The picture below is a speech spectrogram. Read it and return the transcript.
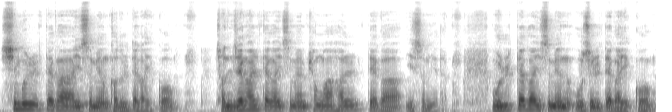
심을 때가 있으면 거둘 때가 있고 전쟁할 때가 있으면 평화할 때가 있습니다. 울 때가 있으면 웃을 때가 있고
